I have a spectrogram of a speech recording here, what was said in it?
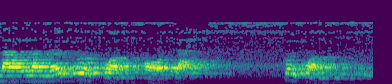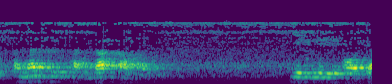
เราเราเลิกด้วยความพอใจด้วยความยินดีอันนั้นคือขันธ์ธรรมยินดีพอใจ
